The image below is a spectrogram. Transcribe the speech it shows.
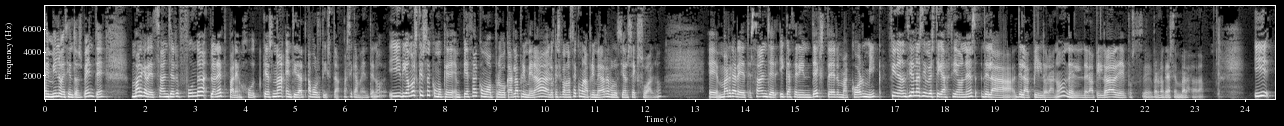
En 1920, Margaret Sanger funda Planet Parenthood, que es una entidad abortista, básicamente, ¿no? Y digamos que eso como que empieza como a provocar la primera, lo que se conoce como la primera revolución sexual, ¿no? Eh, Margaret Sanger y Catherine Dexter McCormick financian las investigaciones de la, de la píldora, ¿no? De, la píldora de, pues, eh, para no quedarse embarazada. Y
